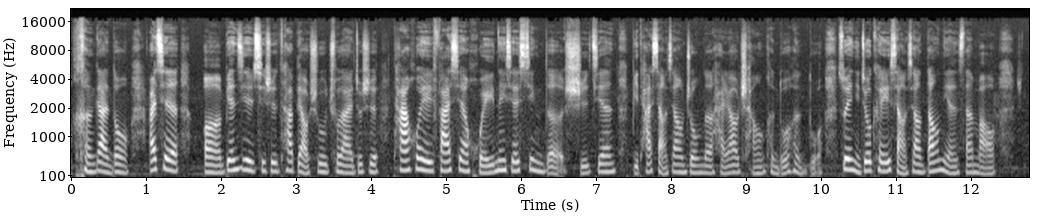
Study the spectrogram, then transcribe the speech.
很感动。而且，呃，编辑其实他表述出来，就是他会发现回那些信的时间比他想象中的还要长很多很多，所以你就可以想象当年三毛。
